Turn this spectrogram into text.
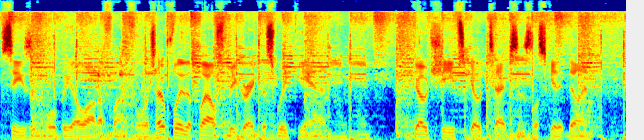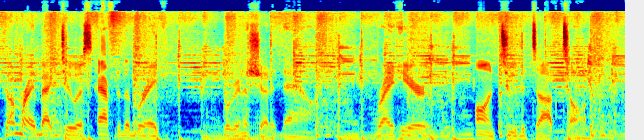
season will be a lot of fun for us. Hopefully, the playoffs will be great this weekend. Go Chiefs, go Texans. Let's get it done. Come right back to us after the break. We're going to shut it down right here on To the Top Talk.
